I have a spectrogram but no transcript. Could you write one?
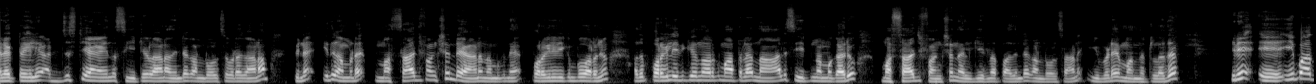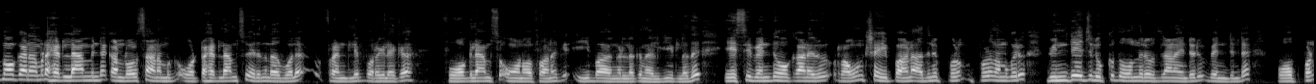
ഇലക്ട്രിക്കലി അഡ്ജസ്റ്റ് ചെയ്യാൻ കഴിയുന്ന സീറ്റുകളാണ് അതിന്റെ കൺട്രോൾസ് ഇവിടെ കാണാം. പിന്നെ ഇത് നമ്മുടെ മസാജ് ഫംഗ്ഷന്റെ ആണ്. നമുക്ക് പുറകിലിരിക്കുമ്പോൾ പറഞ്ഞു. അത് പുറകിലിരിക്കുന്നവർക്ക് മാത്രമല്ല നാല് സീറ്റ് നമുക്കൊരു മസാജ് ഫംഗ്ഷൻ നൽകിയിട്ടുണ്ട്. അപ്പോൾ അതിന്റെ കൺട്രോൾസ് ആണ് ഇവിടെ വന്നിട്ടുള്ളത്. ഇനി ഈ ഭാഗത്ത് നോക്കുകയാണെങ്കിൽ നമ്മുടെ ഹെഡ് ലാമ്പിന്റെ കൺട്രോൾസാണ് നമുക്ക് ഓട്ടോ ഹെഡ് ലാമ്പ്സ് വരുന്നുണ്ട്. അതുപോലെ ഫ്രണ്ടിലും പുറകിലേക്ക് ഫോഗ് ലാമ്പ്സ് ഓൺ ഓഫ് ആണ് ഈ ഭാഗങ്ങളിലൊക്കെ നൽകിയിട്ടുള്ളത്. എ സി വെന്റ് നോക്കുകയാണെങ്കിൽ ഒരു റൗണ്ട് ഷേപ്പാണ് അതിനിപ്പോഴും ഇപ്പോഴും നമുക്കൊരു വിന്റേജ് ലുക്ക് തോന്നുന്ന രൂപത്തിലാണ് അതിന്റെ ഒരു വെന്റിന്റെ ഓപ്പൺ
